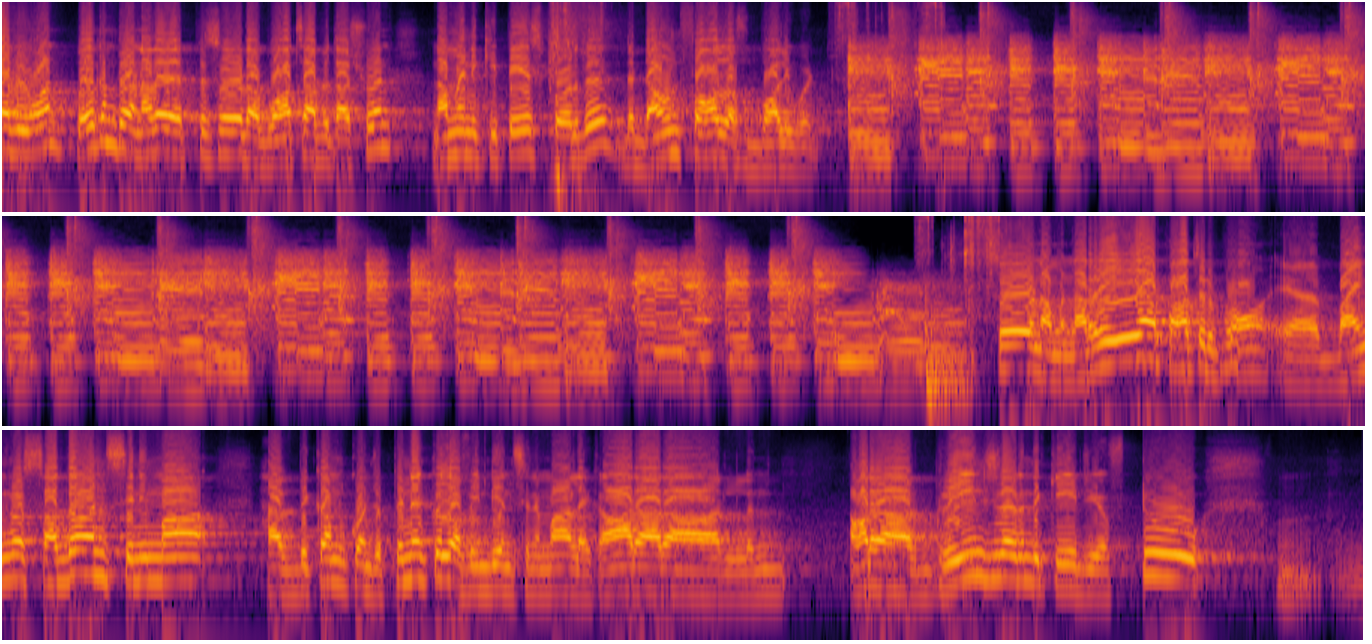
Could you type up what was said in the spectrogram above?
Hi everyone welcome to another episode of what's up with Ashwin. நம்ம இன்னைக்கு பேச போறது the downfall of Bollywood so நம்ம நிறையா பார்த்துருப்போம். பயங்கர சதர்ன் சினிமா ஹவ் பிகம் கொஞ்சம் pinnacle of Indian cinema like ஆர்ஆர்ஆர்லேருந்து RR ரேஞ்சில் இருந்து KGF two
